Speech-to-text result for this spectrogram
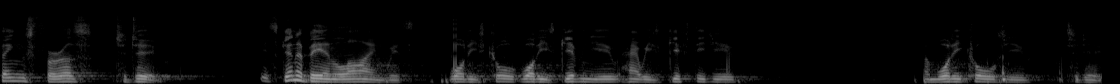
things for us to do. It's going to be in line with what He's called, what He's given you, how He's gifted you, and what He calls you to do.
